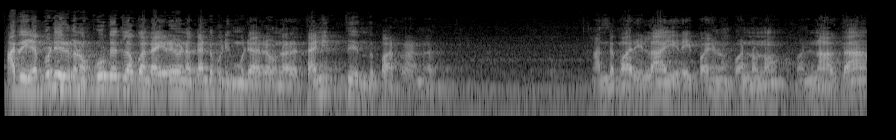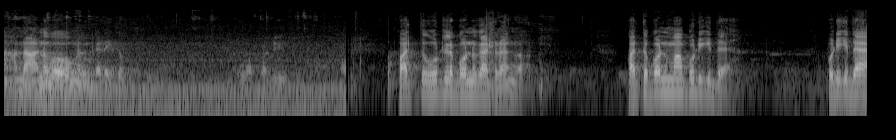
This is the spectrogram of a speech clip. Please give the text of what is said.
அது எப்படி இருக்கணும்? கூட்டத்தில் உட்காந்தா இறைவனை கண்டுபிடிக்க முடியாது? அவனால் தனித்து இருந்து பாடுறான்னாரு. அந்த மாதிரிலாம் இறை பயணம் பண்ணணும். பண்ணால்தான் அந்த அனுபவங்கள் கிடைக்கும். பத்து வீட்டில் பொண்ணு காட்டுறாங்க. பத்து பொண்ணுமா பிடிக்குது? பிடிக்குதா?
